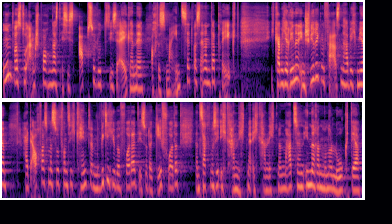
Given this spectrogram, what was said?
und was du angesprochen hast, es ist absolut diese eigene, auch das Mindset, was einen da prägt. Ich kann mich erinnern, in schwierigen Phasen habe ich mir halt auch, was man so von sich kennt, wenn man wirklich überfordert ist oder gefordert, dann sagt man sich, ich kann nicht mehr, ich kann nicht mehr. Man hat so einen inneren Monolog, der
